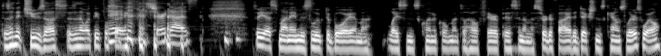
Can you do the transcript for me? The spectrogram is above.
Doesn't it choose us? Isn't that what people say? it sure does. so, yes, my name is Luke DeBoy. I'm a licensed clinical mental health therapist and I'm a certified addictions counselor as well.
